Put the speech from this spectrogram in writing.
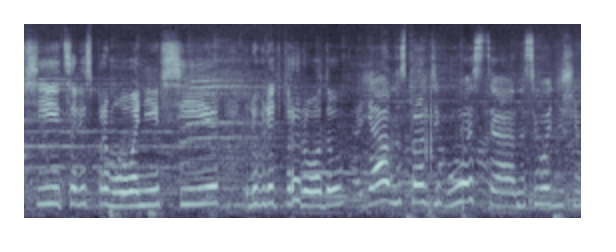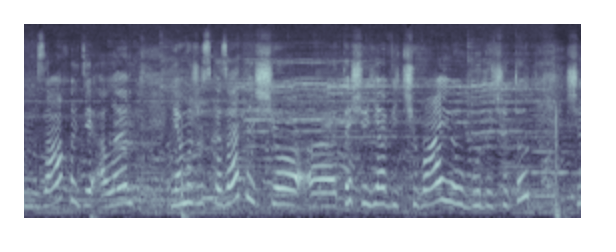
всі цілеспрямовані, всі люблять природу. Я насправді гостя на сьогоднішньому заході, але я можу сказати, що е, те, що я відчуваю, будучи тут, що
